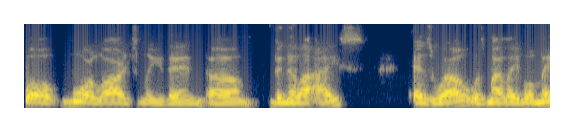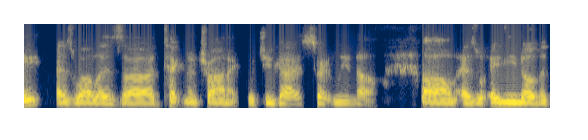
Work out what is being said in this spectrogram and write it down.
well, more largely than um, Vanilla Ice as well was my label mate, as well as uh, Technotronic, which you guys certainly know. Um, as and you know the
